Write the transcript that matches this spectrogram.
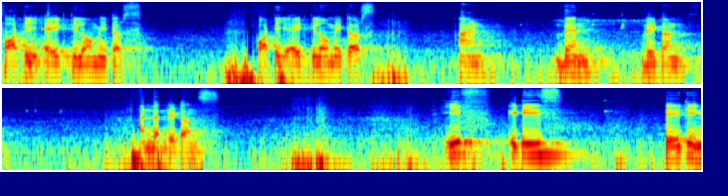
48 kilometers. 48 kilometers and then returns and then returns. If it is taking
